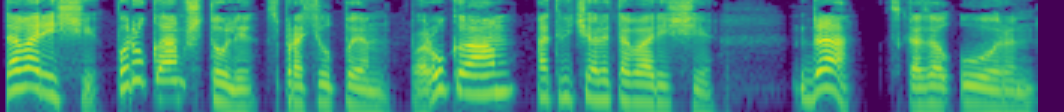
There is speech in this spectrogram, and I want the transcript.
«Товарищи, по рукам, что ли?» — спросил Пен. «По рукам», — отвечали товарищи. «Да», — сказал Уоррен.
